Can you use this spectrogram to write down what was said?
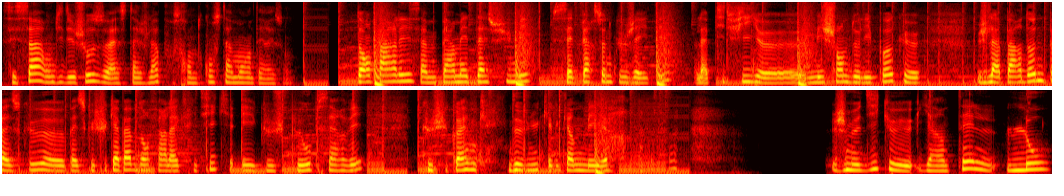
c'est ça, on dit des choses à cet âge-là pour se rendre constamment intéressant. D'en parler, ça me permet d'assumer cette personne que j'ai été la petite fille euh, méchante de l'époque, euh, je la pardonne parce que, euh, parce que je suis capable d'en faire la critique et que je peux observer que je suis quand même devenue quelqu'un de meilleur. je me dis qu'il y a un tel lot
